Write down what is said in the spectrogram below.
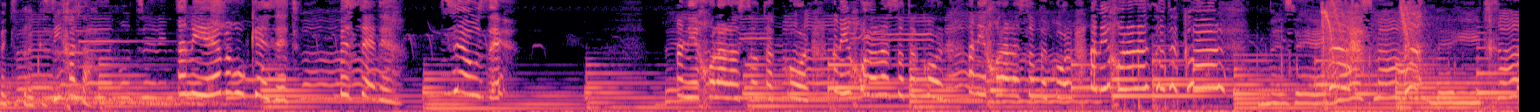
ותתרכזי חזק. אני אהיה מרוכזת. בסדר. זהו זה. אני יכולה לעשות הכל. אני יכולה לעשות הכל. אני יכולה לעשות הכל. אני יכולה לעשות הכל. וזה הזמן להתחזק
